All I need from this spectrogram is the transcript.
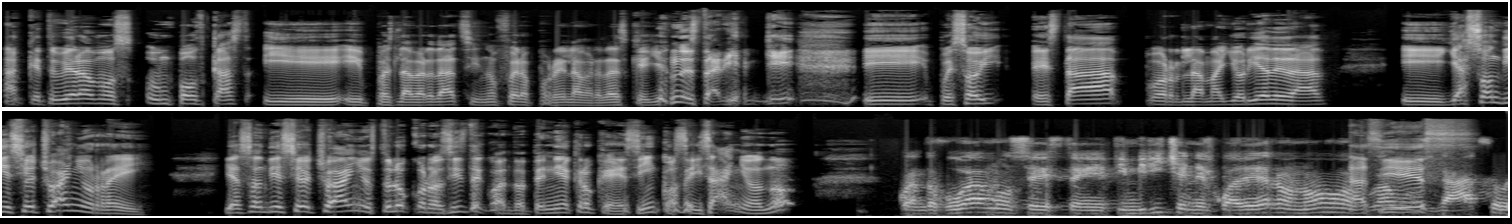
a que tuviéramos un podcast y, pues la verdad, si no fuera por él, la verdad es que yo no estaría aquí. Y pues hoy está por la mayoría de edad y ya son 18 años, Rey. Ya son 18 años. Tú lo conociste cuando tenía creo que 5 o 6 años, ¿no? Cuando jugábamos este Timbiriche en el cuaderno, ¿no? Así es. Gato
